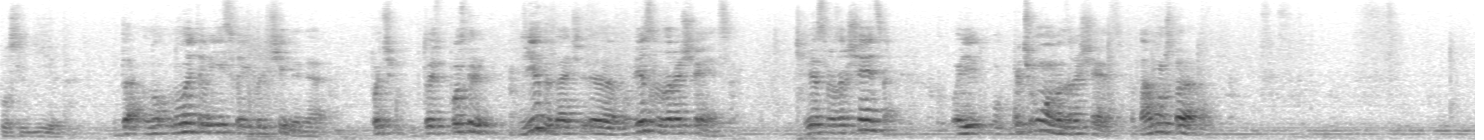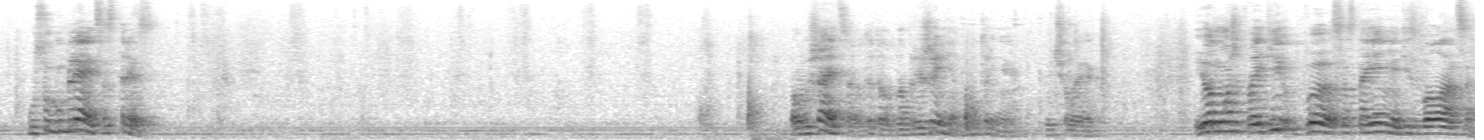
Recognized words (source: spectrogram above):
После диеты. Да, но, но это есть свои причины, да. Почему? То есть после диеты да, э, вес возвращается. Вес возвращается. И почему он возвращается? Потому что усугубляется стресс. Повышается вот это вот напряжение внутреннее у человека. И он может войти в состояние дисбаланса.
